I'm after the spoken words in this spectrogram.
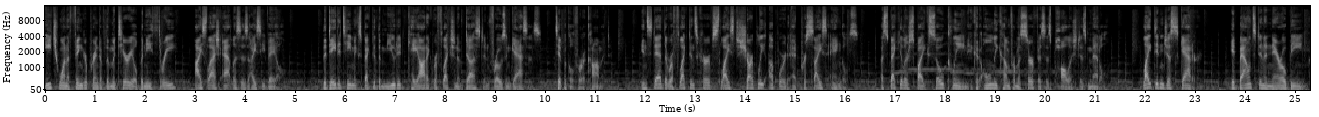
each one a fingerprint of the material beneath 3 I/Atlas's icy veil. The data team expected the muted, chaotic reflection of dust and frozen gases, typical for a comet. Instead, the reflectance curve sliced sharply upward at precise angles, a specular spike so clean it could only come from a surface as polished as metal. Light didn't just scatter, it bounced in a narrow beam,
